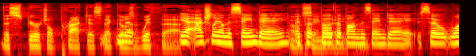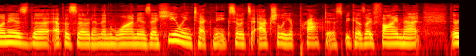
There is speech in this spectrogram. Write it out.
the spiritual practice that goes No. with that. Yeah, actually on the same day. Oh, I put both day. up on the oh. same day. So one is the episode and then one is a healing technique. So it's actually a practice because I find that there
